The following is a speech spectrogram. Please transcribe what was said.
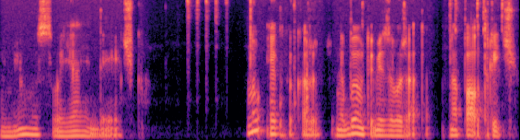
У нього своя ідеєчка. Ну, як то кажуть, не будемо тобі заважати. Напав тричі.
